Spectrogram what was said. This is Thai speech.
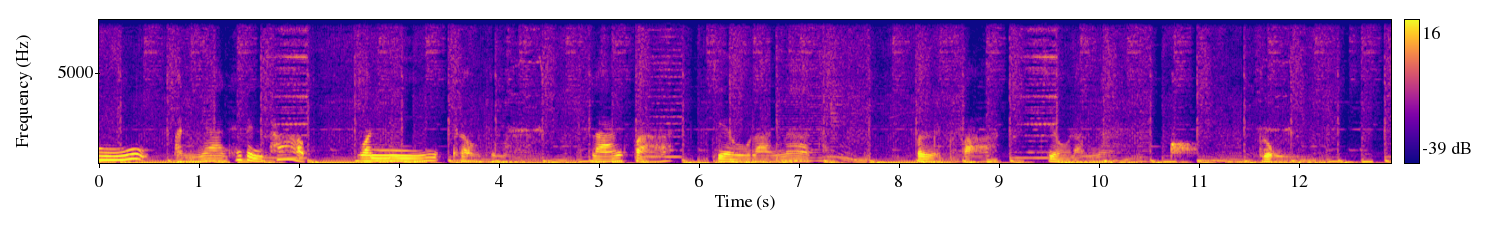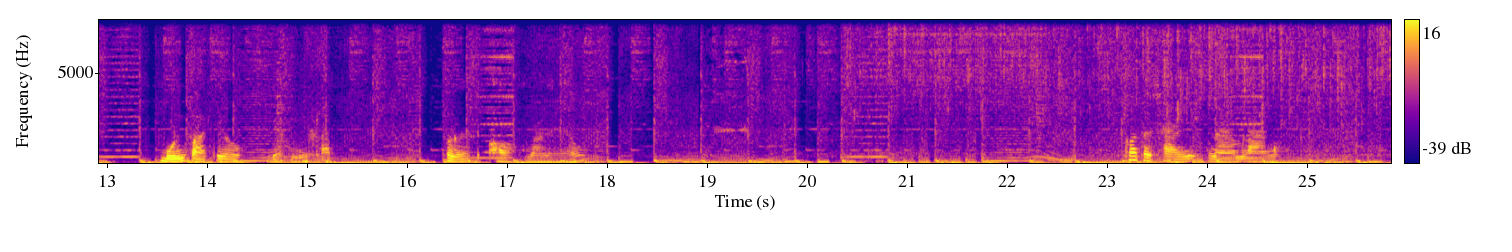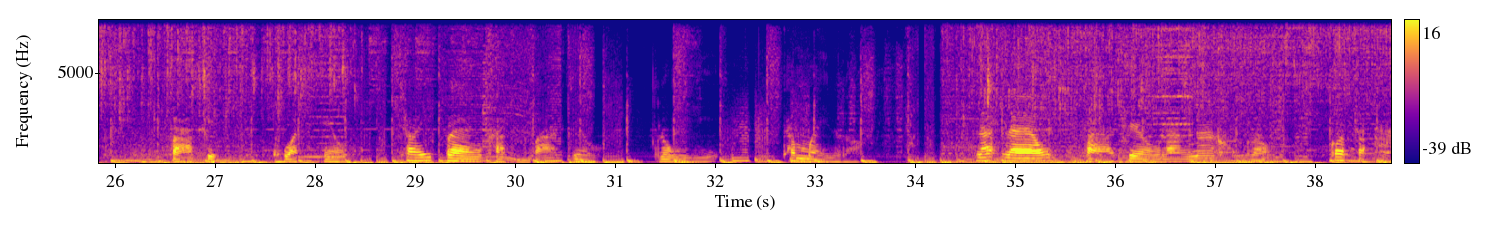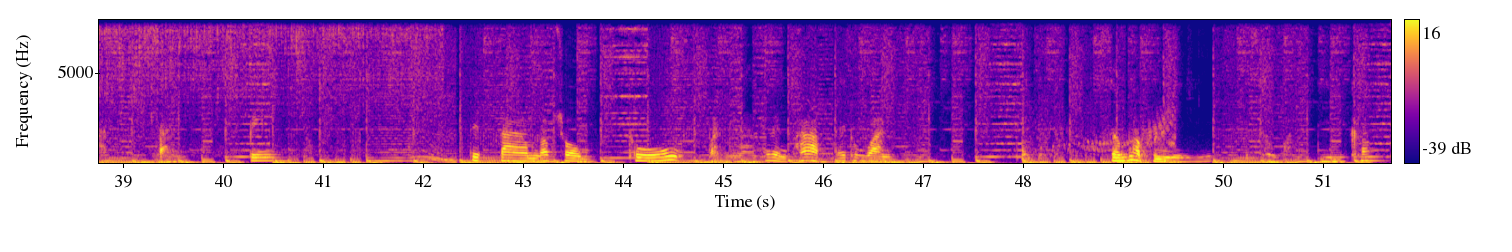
ทูปัญญาณให้เป็นภาพ วันนี้เราจะมา ล้างฝาเจลล้างหน้า เปิดฝาเจลล้างหน้า ออกตรง หมุนฝาเจลแบบนี้ครับ เปิดออกมาแล้ว ก็จะใช้น้ำล้าง ฝาปิดขวดเจล ใช้แปรงขัดฝาเจลตรงนี้ทำไมนะหรอ และแล้วฝาเจลล้างหน้าของเรา ก็สะอาดใสปิ้งติดตามรับชมทูปัญญานให้เป็นภาพได้ทุกวันสำหรับวันนี้สวัสดีครับ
